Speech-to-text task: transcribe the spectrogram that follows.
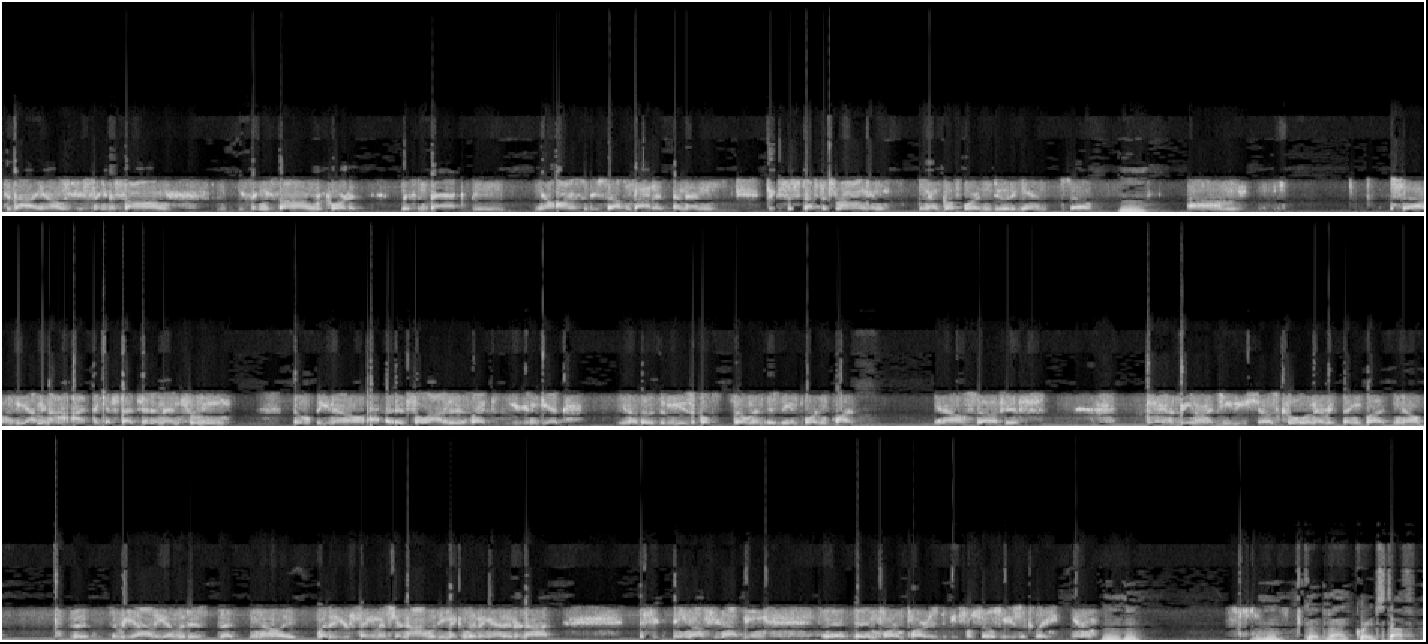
it's about you know you're singing a song, you sing your song, record it, listen back, be you know honest with yourself about it, and then fix the stuff that's wrong, and you know go for it and do it again. So. Um, so yeah, I mean, I, I guess that's it. And, and for me, you know, it's a lot of it is like you're going to get, you know, the the musical fulfillment is the important part. You know, so if, if being on a TV show is cool and everything, but you know, the the reality of it is that you know it, whether you're famous or not, whether you make a living at it or not. If you, you know, if you're not being, the, the important part is to be fulfilled musically. You know. Mm-hmm. Mm-hmm. Good man. Great stuff.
